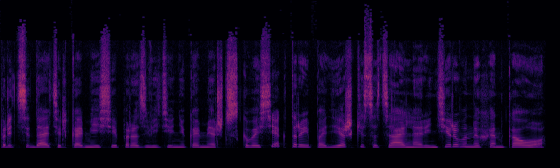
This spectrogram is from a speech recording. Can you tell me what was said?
председатель комиссии по развитию некоммерческого сектора и поддержки социально ориентированных ориентированных НКО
